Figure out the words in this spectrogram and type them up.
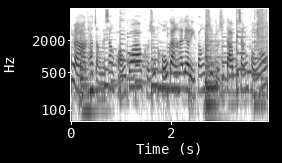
然啊它长得像黄瓜，可是口感和料理方式可是大不相同哦。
